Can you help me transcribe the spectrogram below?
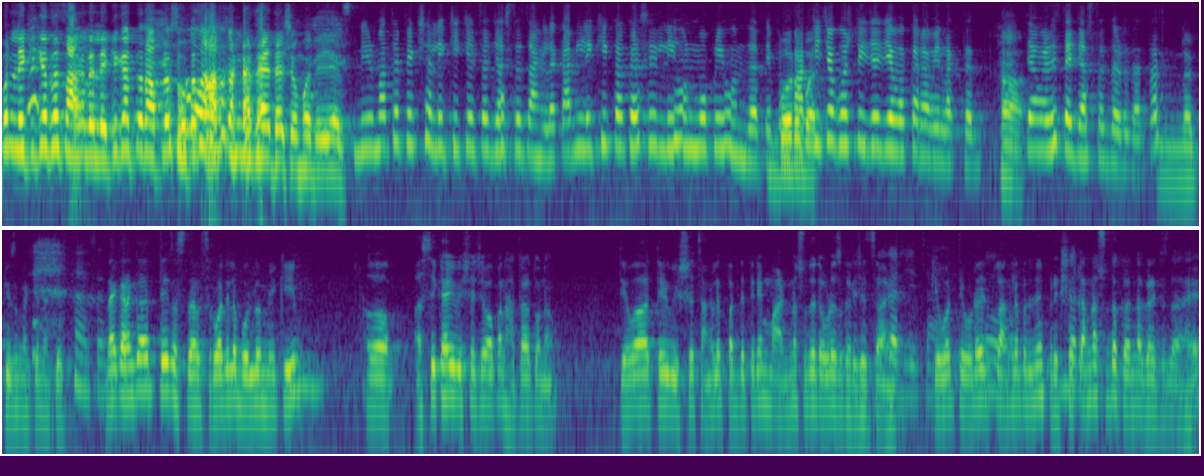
पण लेखिकेचं चांगलं लेखिका तर आपलं स्वतःचा हात खंडाचा आहे त्याच्यामध्ये येस निर्मात्यापेक्षा लेखिकेचं जास्त चांगलं कारण लेखिका कशी लिहून मोकळी होऊन जाते पण बरोबर. बाकीच्या गोष्टी ज्या जेव्हा करावे लागतात हा. त्यावेळेस ते जास्त जड जातात. नक्कीच नक्की नक्कीच हा. नाही कारण का तेच असतं सुरुवातीला बोललो मी की अ, असे काही विषय जेव्हा आपण हाताळतो ना तेव्हा ते विषय चांगल्या पद्धतीने मांडणं सुद्धा तेवढंच गरजेचं आहे. गरजेचं आहे. किंवा तेवढं चांगल्या पद्धतीने प्रेक्षकांना सुद्धा कळणं गरजेचं आहे.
